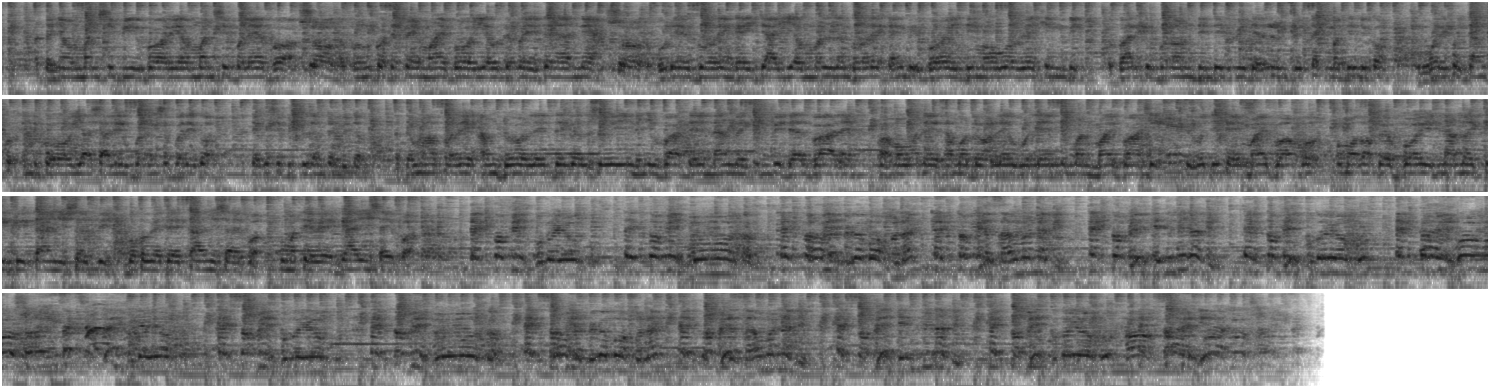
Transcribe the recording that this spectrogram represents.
dañoo man si biir boor yow man si bëlee boor soo fu ñu ko defee maay boor yow dafay gën a neex soo bu dee góor yi ngay jaay yow man la góore king bi booy di ma woowee king bi barki borom dindi fii de run fi teg ma dindi ko wari ko jàng ko indi ko yaa saali bëri sa bëri ko tegu si bitu dem tamit dem dama pare am doole dëggal suy ni ñu baade naan may king bi del baale fa ma wane sama doole wale ni man may bandi fi ko jikee may bambo fu ma rombee booy naan may king bi kaa ñu selfie boo ko weddee kaa ñu say fa. Fu ma teewee gaa yi say fa. Teg ko fi bu ko yóbbu. Teg ko fi bu moo ko. Teg ko fi bu nga bokk nag. Teg ko fi sàmm na fi teg ko ko ko ko ko ko bu ko yóbbu.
